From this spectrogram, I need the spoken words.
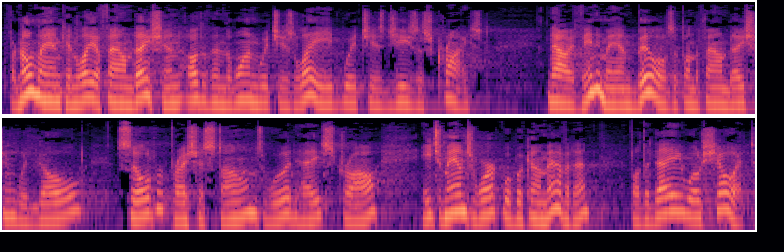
For no man can lay a foundation other than the one which is laid, which is Jesus Christ. Now, if any man builds upon the foundation with gold, silver, precious stones, wood, hay, straw, each man's work will become evident, for the day will show it,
